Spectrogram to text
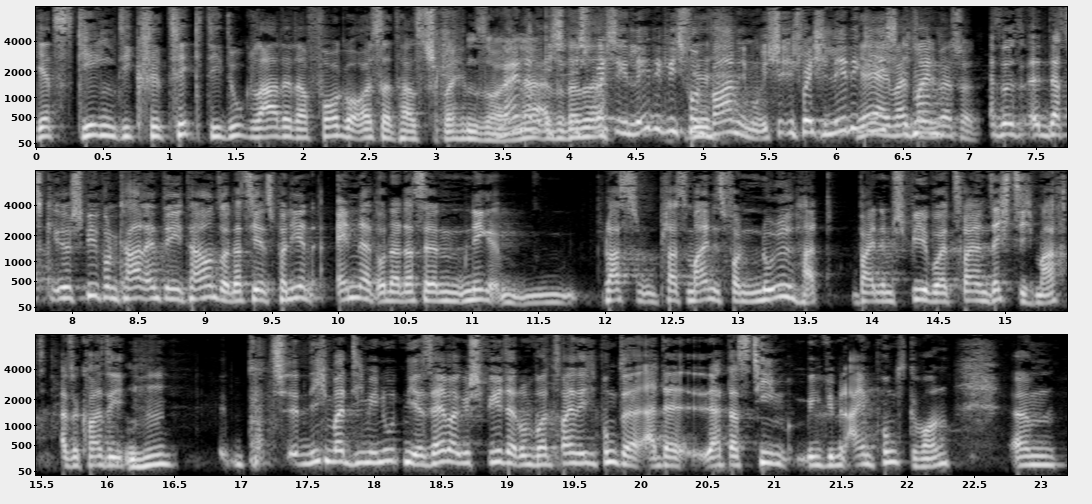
jetzt gegen die Kritik, die du gerade davor geäußert hast, sprechen soll. Nein, ne? also ich, ich spreche lediglich von Wahrnehmung. Ich, ich spreche lediglich, Ja, ja, ich ich meine, also äh, das Spiel von Carl Anthony Towns, dass sie jetzt verlieren, ändert oder dass er ein Plus, Plus Minus von null hat bei einem Spiel, wo er 62 macht, also quasi Mhm. Nicht mal die Minuten, die er selber gespielt hat und wo er 62 Punkte, hat, er, er hat das Team irgendwie mit einem Punkt gewonnen. Ähm,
